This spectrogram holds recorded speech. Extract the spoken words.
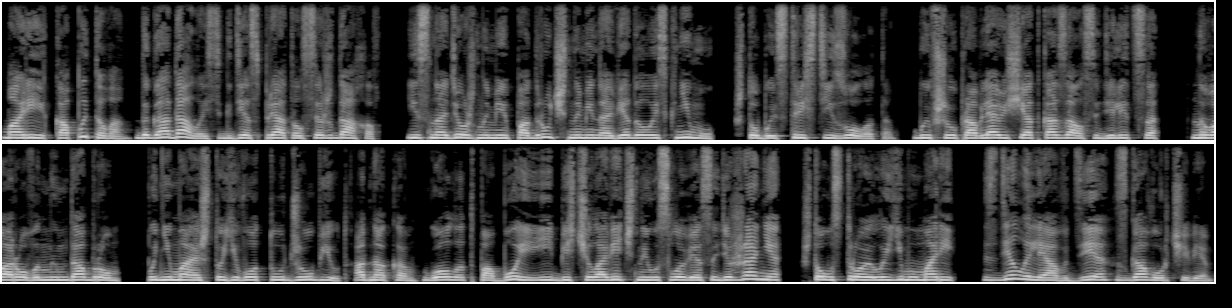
Мария Копытова догадалась, где спрятался Ждахов, и с надежными подручными наведалась к нему, чтобы стрясти золото. Бывший управляющий отказался делиться наворованным добром, понимая, что его тут же убьют. Однако голод, побои и бесчеловечные условия содержания, что устроила ему Мари, сделали Авде сговорчивее.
